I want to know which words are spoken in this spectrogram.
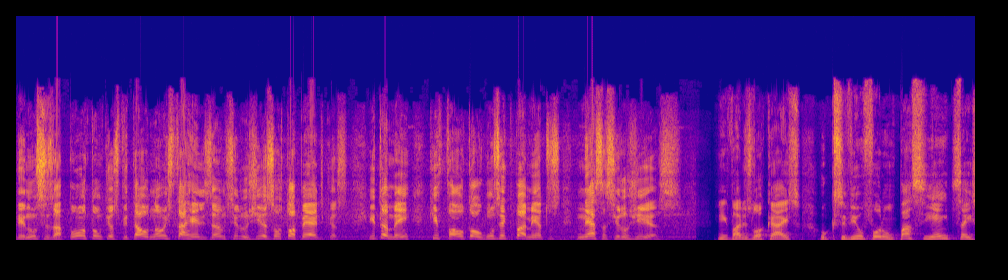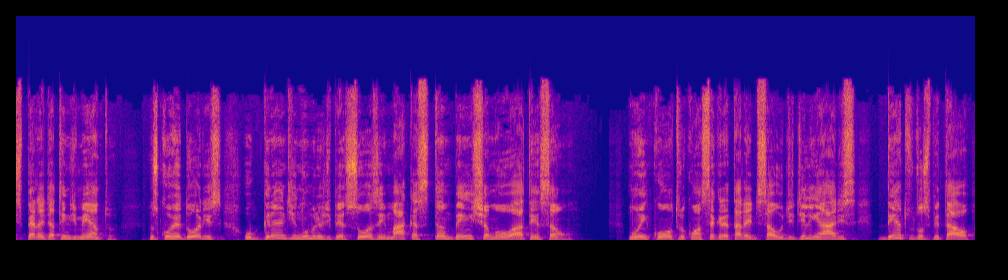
Denúncias apontam que o hospital não está realizando cirurgias ortopédicas e também que faltam alguns equipamentos nessas cirurgias. Em vários locais, o que se viu foram pacientes à espera de atendimento. Nos corredores, o grande número de pessoas em macas também chamou a atenção. No encontro com a secretária de Saúde de Linhares, dentro do hospital,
